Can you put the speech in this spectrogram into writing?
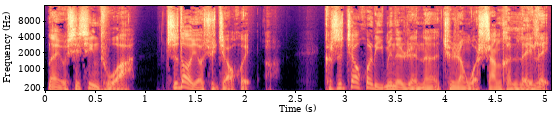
那有些信徒啊。知道要去教会啊，可是教会里面的人呢，却让我伤痕累累。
